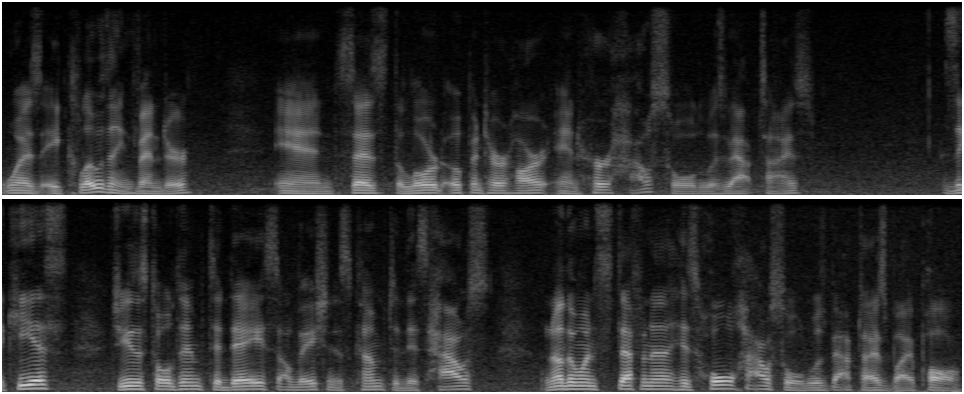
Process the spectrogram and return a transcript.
was a clothing vendor and says the Lord opened her heart and her household was baptized. Zacchaeus Jesus told him, Today salvation has come to this house. Another one, Stephana, his whole household was baptized by Paul.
